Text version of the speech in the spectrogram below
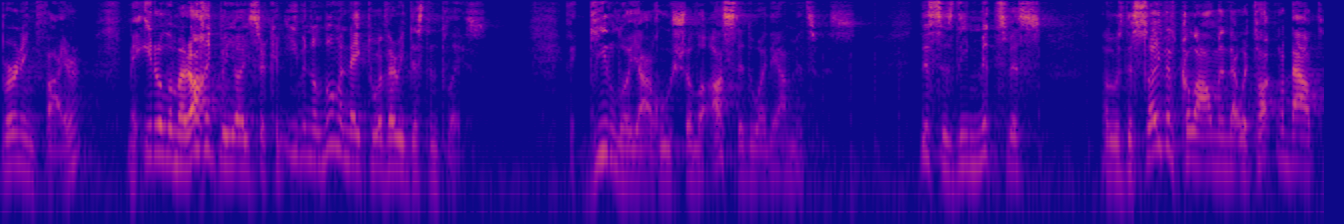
burning fire can even illuminate to a very distant place. This is the mitzvahs in other words, the Soiv Kalalman that we're talking about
